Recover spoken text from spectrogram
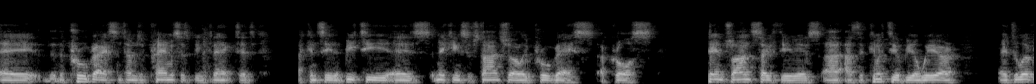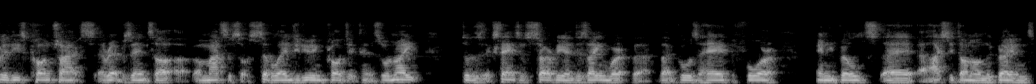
uh, the, the progress in terms of premises being connected, I can say that BT is making substantial early progress across central and south areas. Uh, as the committee will be aware, uh, delivery of these contracts uh, represents a, a, massive sort of civil engineering project in its own right. So there's extensive survey and design work that, that goes ahead before any builds uh, actually done on the ground.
